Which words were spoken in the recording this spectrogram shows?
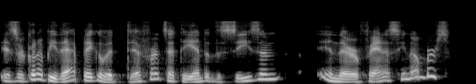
Is there going to be that big of a difference at the end of the season in their fantasy numbers?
